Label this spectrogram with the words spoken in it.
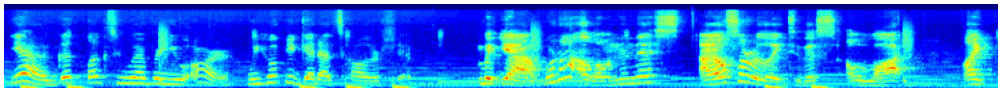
Yeah, good luck to whoever you are. We hope you get that scholarship. But yeah, we're not alone in this. I also relate to this a lot. Like,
